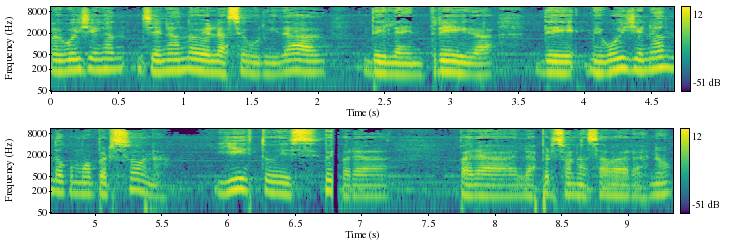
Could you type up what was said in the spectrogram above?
Me voy llenando de la seguridad, de la entrega, de me voy llenando como persona. Y esto es para para las personas avaras, ¿no?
